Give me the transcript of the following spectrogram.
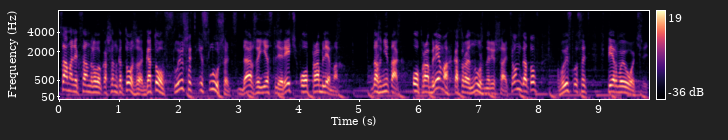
Сам Александр Лукашенко тоже готов слышать и слушать, даже если речь о проблемах. Даже не так, о проблемах, которые нужно решать, он готов выслушать в первую очередь.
